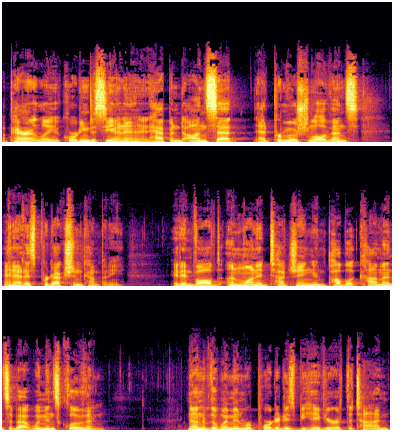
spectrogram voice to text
Apparently, according to CNN, it happened on set, at promotional events, and at his production company. It involved unwanted touching and public comments about women's clothing. None of the women reported his behavior at the time.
